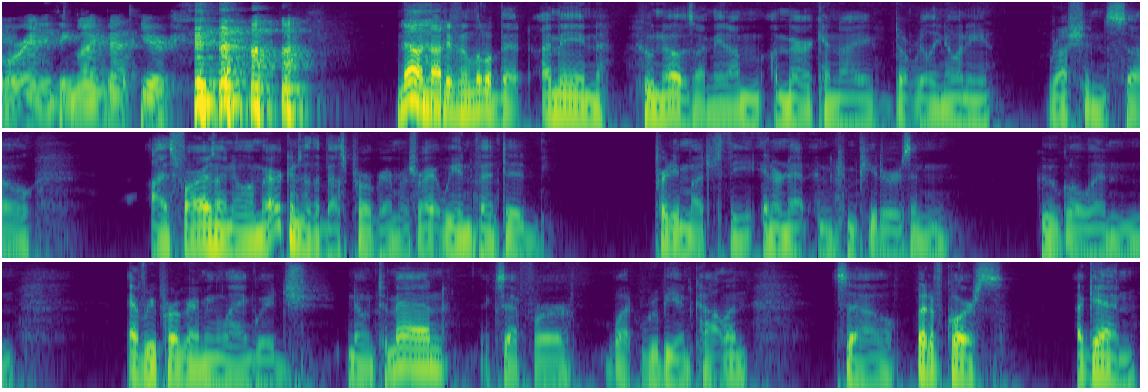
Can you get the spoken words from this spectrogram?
or anything like that here. no, not even a little bit. I mean, who knows? I mean, I'm American. I don't really know any Russians, so as far as I know, Americans are the best programmers, right? We invented pretty much the internet and computers and Google and every programming language known to man, except for what Ruby and Kotlin. So, but of course, again,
